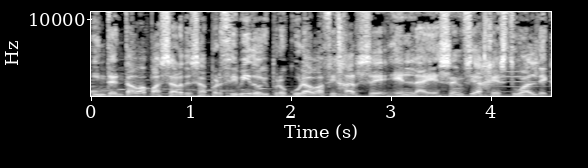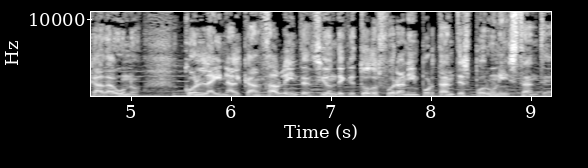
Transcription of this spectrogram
Intentaba pasar desapercibido y procuraba fijarse en la esencia gestual de cada uno, con la inalcanzable intención de que todos fueran importantes por un instante.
